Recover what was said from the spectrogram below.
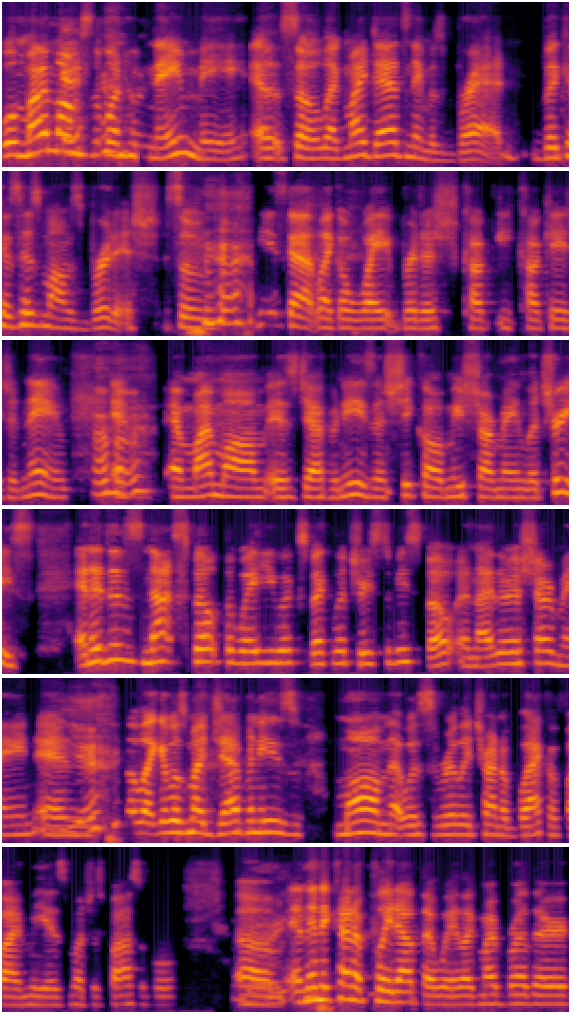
well, my mom's the one who named me. Uh, so, like, my dad's name is Brad because his mom's British. So he's got like a white British Caucasian name, Uh-huh. and, and my mom is Japanese, and she called me Sharmane Latrice, and it is not spelt the way you expect Latrice to be spelt, and neither is Sharmane. And Yeah. so, like, it was my Japanese mom that was really trying to blackify me as much as possible. Um, Right. and then it kind of played out that way. Like my brother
